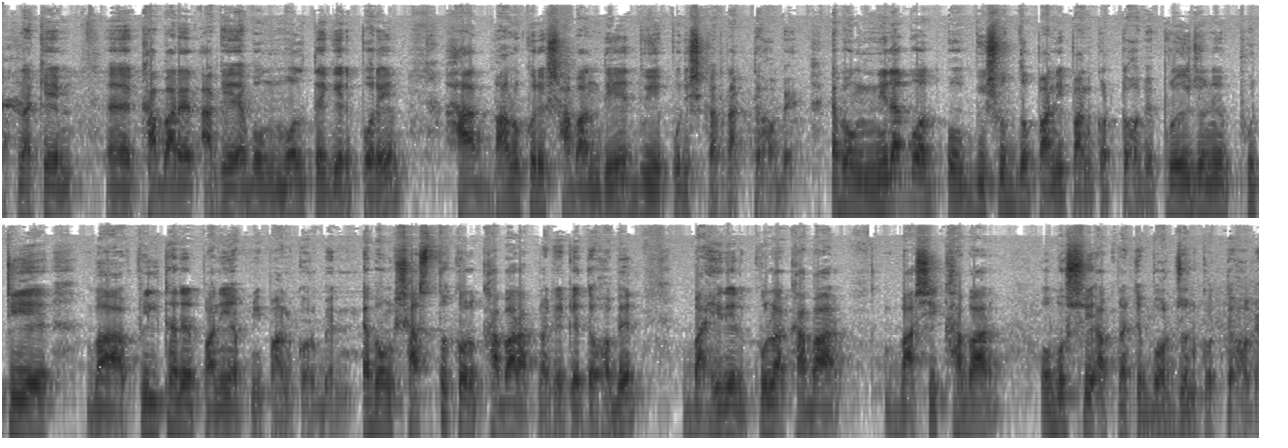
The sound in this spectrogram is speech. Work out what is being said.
আপনাকে খাবারের আগে এবং মলত্যাগের পরে হাত ভালো করে সাবান দিয়ে ধুয়ে পরিষ্কার রাখতে হবে এবং নিরাপদ ও বিশুদ্ধ পানি পান করতে হবে। প্রয়োজনে ফুটিয়ে বা ফিল্টারের পানি আপনি পান করবেন এবং স্বাস্থ্যকর খাবার আপনাকে খেতে হবে। বাহিরের কুলা খাবার, বাসি খাবার অবশ্যই আপনাকে বর্জন করতে হবে।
